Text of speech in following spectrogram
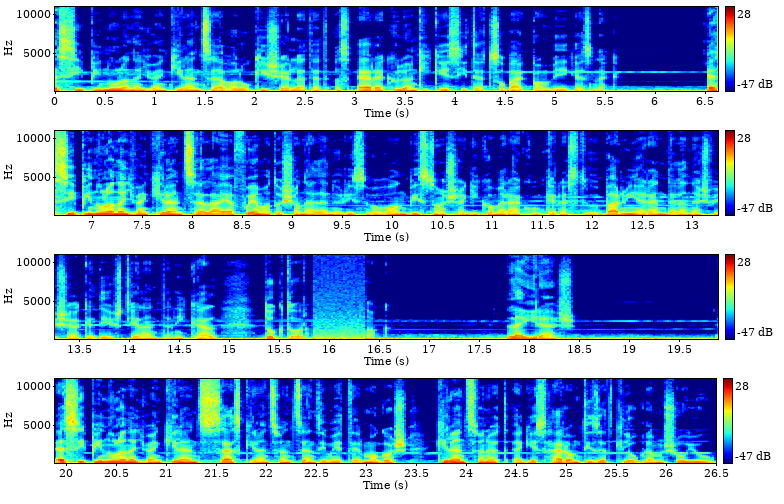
SCP-049-el való kísérletet az erre külön kikészített szobákban végeznek. SCP-049 cellája folyamatosan ellenőrizve van biztonsági kamerákon keresztül, bármilyen rendellenes viselkedést jelenteni kell doktornak. Leírás SCP-049 190 cm magas, 95,3 kg súlyú,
